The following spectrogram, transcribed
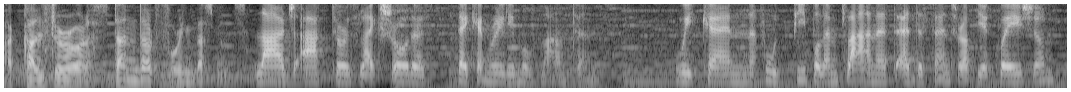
a culture or a standard for investments. Large actors like Schroders, they can really move mountains. We can put people and planet at the center of the equation.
